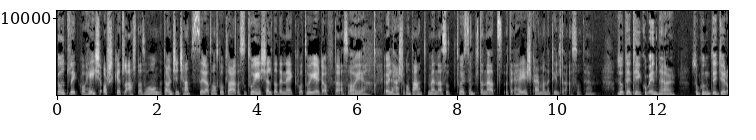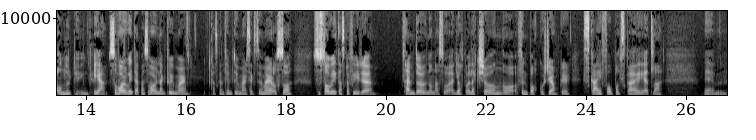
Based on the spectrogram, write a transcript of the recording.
utlik och hej orske til allt. Alltså hon tar inte en chanser att hon skulle klara det så tog ju skälta den nek och tog är det ofta alltså oh, yeah. eller här så kontant men alltså tog simpelthen at, att det här är karman till det alltså det så det kom in här så kunde det göra andra ting. Ja, så var vi där, men så var vi några timmar, kanske en fem timmar, sex timmar, och så, så stod vi ganska fyra time dövnen, alltså att hjälpa election och finna bak och stjärnker, sky, fotboll, sky, etla, um,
